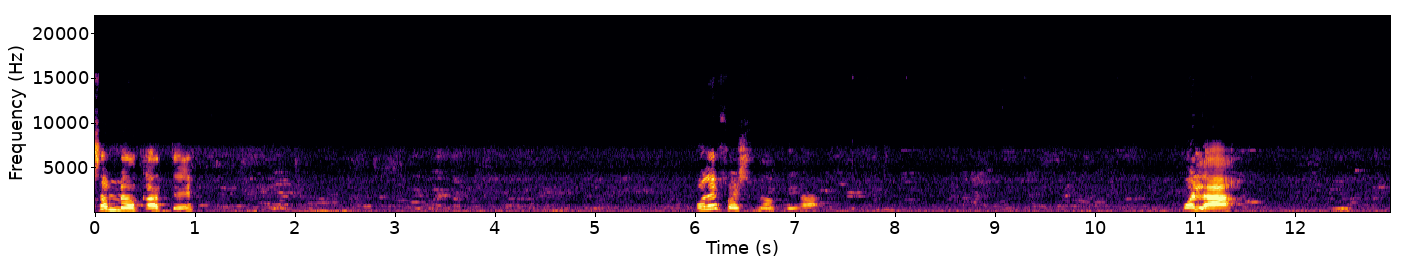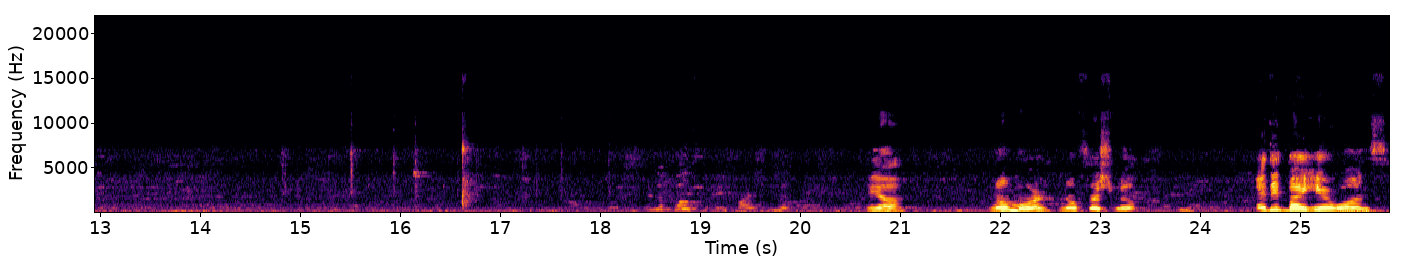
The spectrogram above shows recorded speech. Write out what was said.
Some milk, ate. Wala yung fresh milk, diha. Wala. It's supposed to be fresh milk. Yeah. No more. No fresh milk. I did buy here once.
